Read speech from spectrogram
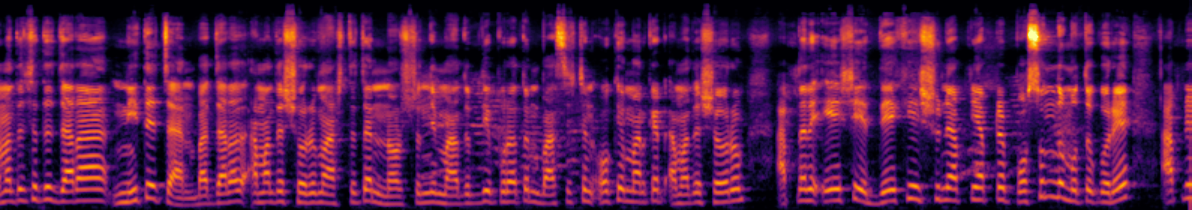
আমাদের সাথে যারা নিতে চান বা যারা আমাদের শোরুমে আসতে চান নরসন্দী মাধবদী পুরাতন বাস স্ট্যান্ড ওকে মার্কেট আমাদের শোরুম আপনারা এসে দেখে শুনে আপনি আপনার পছন্দ মতো করে আপনি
